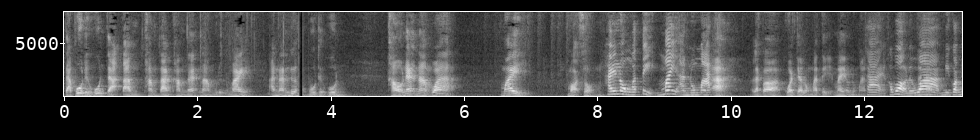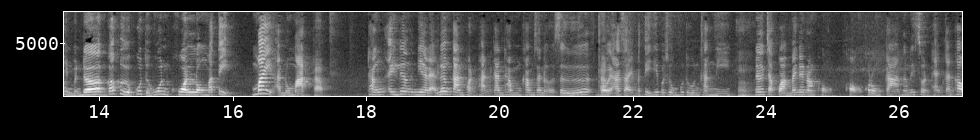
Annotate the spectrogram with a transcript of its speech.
แต่ผู้ถือหุ้นจะตามทำตามคำแนะนำหรือไม่ อันนั้นเรื่องของผู้ถือหุ้น เขาแนะนำว่าไม่เหมาะสม ให้ลงมติไม่อนุมัติอ่าแล้วก็ควรจะลงมติไม่อนุมัติ ใช่เขาบอกเลยว่านะครับมีความเห็นเหมือนเดิมก็คือผู้ถือหุ้นควรลงมติไม่อนุมัติครับ ทั้งไอ้เรื่องเนี่ยแหละเรื่องการผ่อนผันการทำคำเสนอซื้อครับโดยอาศัยมติที่ประชุมผู้ถือหุ้นครั้งนี้อืมเนื่องจากความไม่แน่นอนของของโครงการทั้งในส่วนแผนการเข้า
